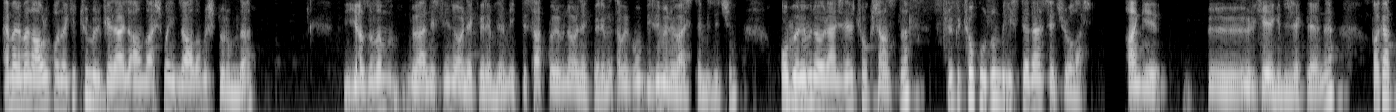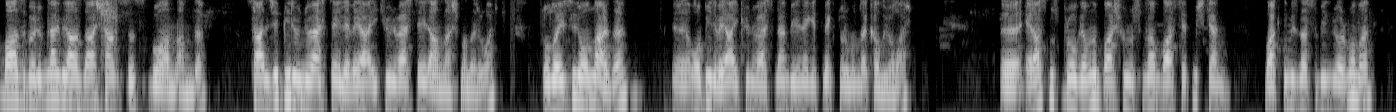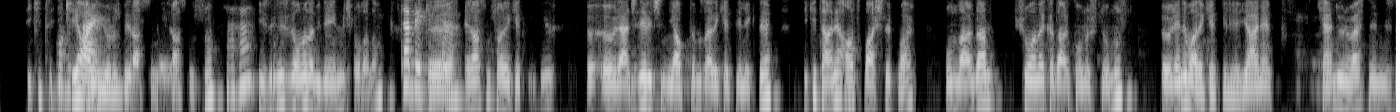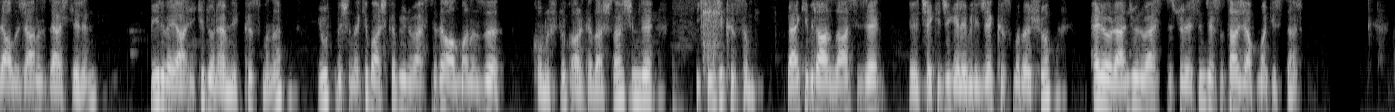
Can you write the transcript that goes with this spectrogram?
Hemen hemen Avrupa'daki tüm ülkelerle anlaşma imzalamış durumda. Yazılım mühendisliğini örnek verebilirim, iktisat bölümünü örnek verebilirim. Tabii bu bizim üniversitemiz için. O bölümün öğrencileri çok şanslı. Çünkü çok uzun bir listeden seçiyorlar hangi e, ülkeye gideceklerini. Fakat bazı bölümler biraz daha şanssız bu anlamda. Sadece bir üniversiteyle veya iki üniversiteyle anlaşmaları var. Dolayısıyla onlar da e, o bir veya iki üniversiteden birine gitmek durumunda kalıyorlar. E, Erasmus programının başvurusundan bahsetmişken vaktimiz nasıl bilmiyorum ama iki, ikiye ayırıyoruz bir aslında Erasmus'u. İzninizle ona da bir değinmiş olalım. Tabii ki. Ee, Erasmus hareketliliği öğrenciler için yaptığımız hareketlilikte iki tane alt başlık var. Bunlardan şu ana kadar konuştuğumuz öğrenim hareketliliği. Yani kendi üniversitenizde alacağınız derslerin bir veya iki dönemlik kısmını yurt dışındaki başka bir üniversitede almanızı konuştuk arkadaşlar. Şimdi ikinci kısım belki biraz daha size e, çekici gelebilecek kısmı da şu. Her öğrenci üniversite süresince staj yapmak ister.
